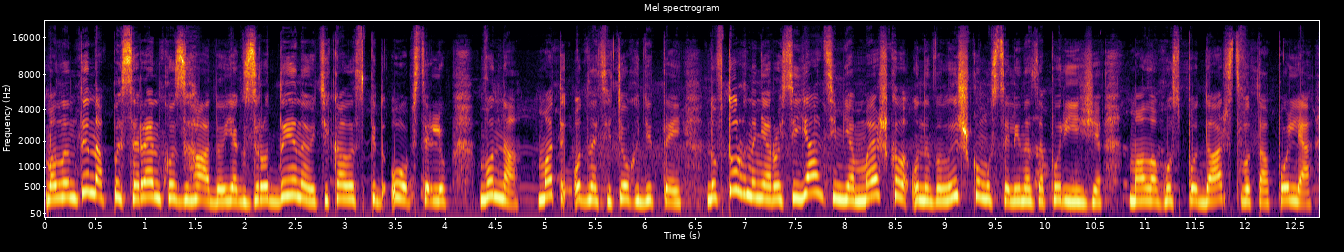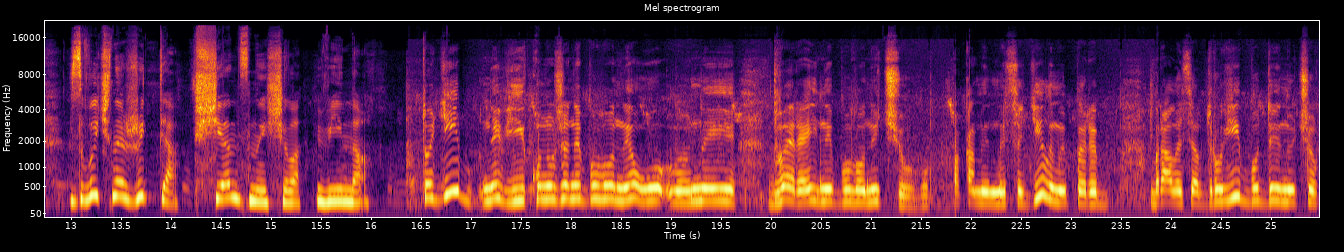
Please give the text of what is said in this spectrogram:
Валентина Писаренко згадує, як з родиною тікали з-під обстрілів. Вона мати 11 дітей. До вторгнення росіян сім'я мешкала у невеличкому селі на Запоріжжі, мала господарство та поля. Звичне життя вщент знищила війна. Тоді ні вікон вже не було, ні, ні дверей не було, нічого. Поки ми сиділи, ми перебралися в другий будиночок,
